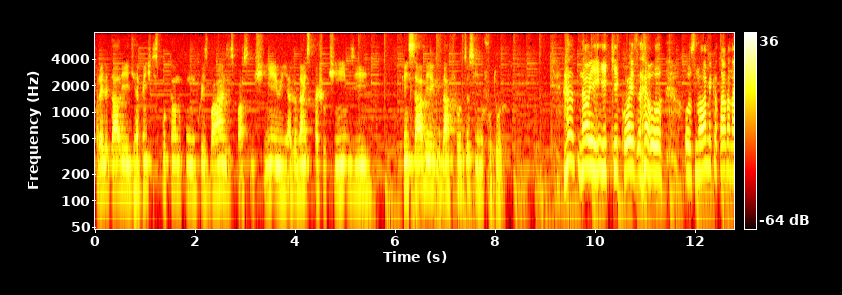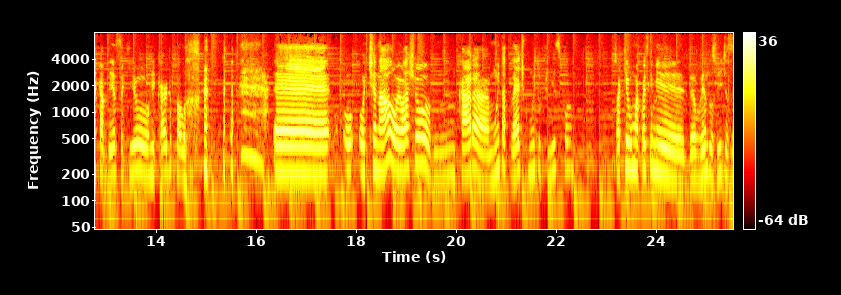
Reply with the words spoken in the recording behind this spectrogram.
para ele estar tá ali, de repente, disputando com o Chris Barnes, espaço no time, ajudar em special teams e quem sabe dar frutos assim no futuro. Não, e, e que coisa, o, os nomes que eu tava na cabeça aqui, o Ricardo falou. é, o, o Tinal, eu acho um cara muito atlético, muito físico. Só que uma coisa que me. Eu vendo os vídeos,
